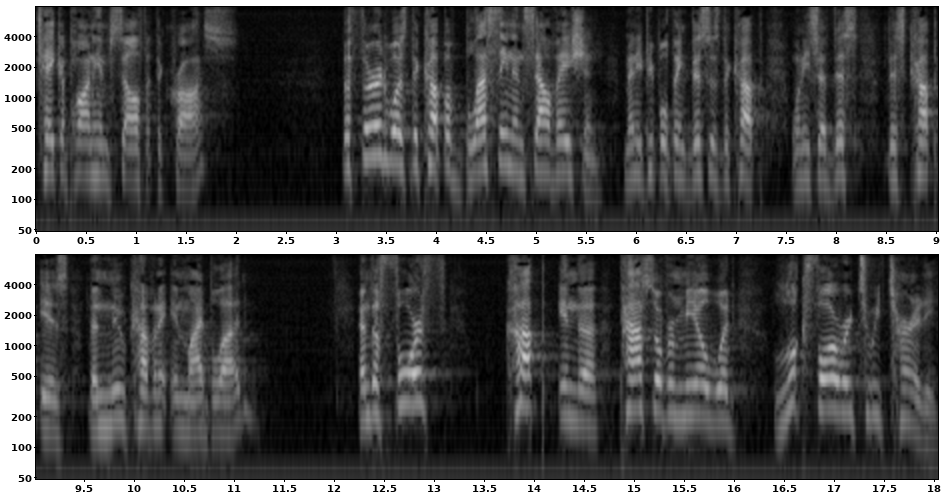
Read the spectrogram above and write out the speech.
take upon himself at the cross. The third was the cup of blessing and salvation. Many people think this is the cup when he said, This, this cup is the new covenant in my blood. And the fourth cup in the Passover meal would look forward to eternity.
